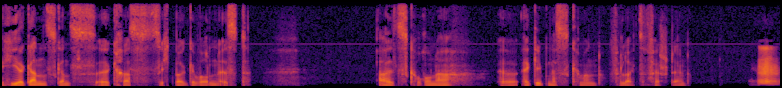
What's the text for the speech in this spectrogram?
hier ganz, ganz äh, krass sichtbar geworden ist als Corona-Ergebnis, äh, kann man vielleicht feststellen. Hm.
